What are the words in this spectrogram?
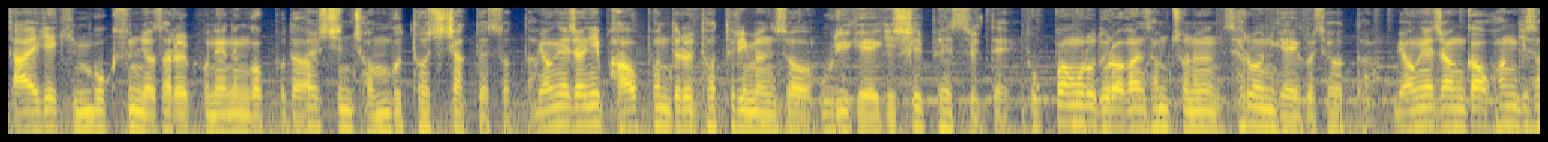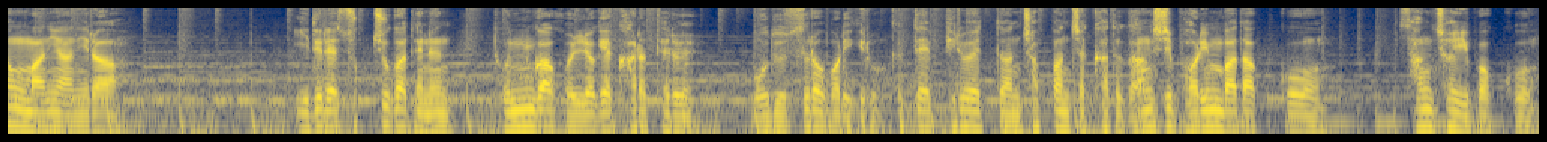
나에게 김복순 여사를 보내는 것보다 훨씬 전부터 시작됐었다. 명예장이 바우펀드를 터트리면서 우리 계획이 실패했을 때 독방으로 돌아간 삼촌은 새로운 계획을 세웠다. 명예장과 황기성만이 아니라 이들의 숙주가 되는 돈과 권력의 카르텔을 모두 쓸어버리기로. 그때 필요했던 첫 번째 카드가 당시 버림받았고 상처 입었고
